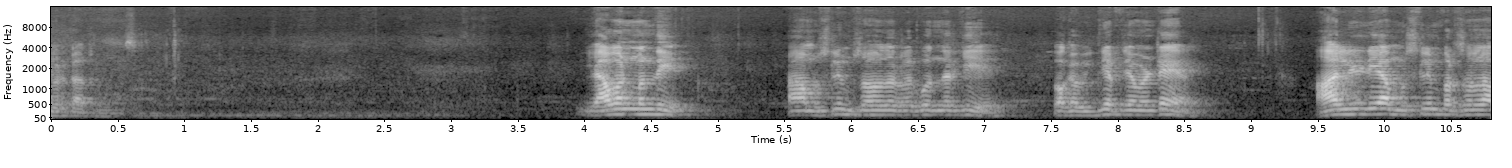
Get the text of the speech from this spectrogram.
వబర్కాతు యావన్ మంది ఆ ముస్లిం సహోదరులకు అందరికీ ఒక విజ్ఞప్తి ఏమంటే all India Muslim personal law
